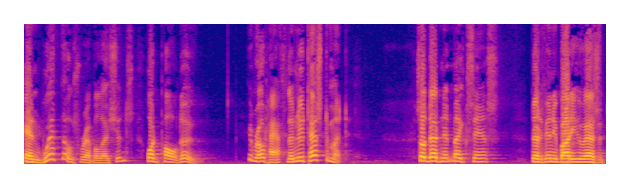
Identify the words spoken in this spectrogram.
And with those revelations, what did Paul do? He wrote half the New Testament. So doesn't it make sense that if anybody who hasn't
